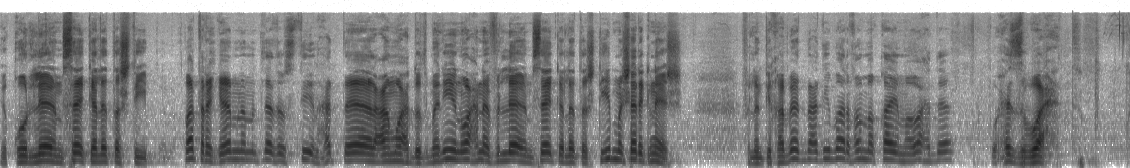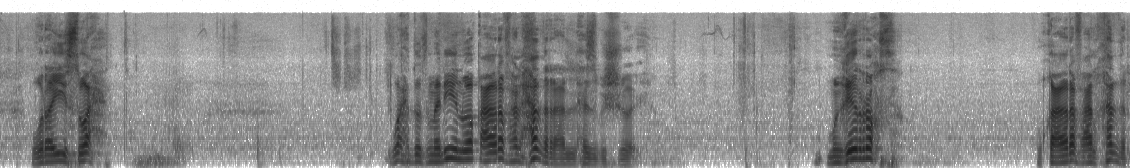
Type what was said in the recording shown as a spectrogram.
يقول لا إمساك لا تشطيب. فترة كاملة من 63 حتى العام 81 وإحنا في لا إمساك لا تشطيب ما شاركناش. في الانتخابات باعتبار فما قائمة واحدة وحزب واحد ورئيس واحد. 81 وقع رفع الحظر على الحزب الشيوعي. من غير رخصة وقع رفع الخذر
